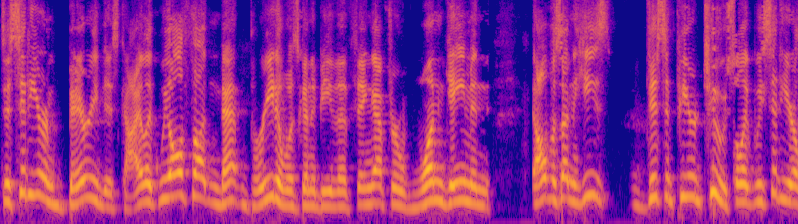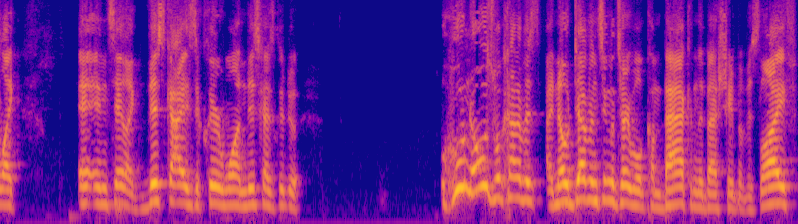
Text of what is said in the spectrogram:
to sit here and bury this guy, like we all thought Matt Breida was going to be the thing after one game, and all of a sudden he's disappeared too. So like we sit here like and, and say like this guy is the clear one, this guy's going to do who knows what kind of his I know Devin Singletary will come back in the best shape of his life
